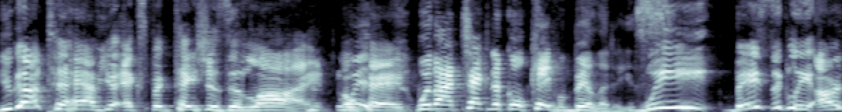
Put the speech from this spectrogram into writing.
You got to have your expectations in line, okay? With, our technical capabilities. We basically our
